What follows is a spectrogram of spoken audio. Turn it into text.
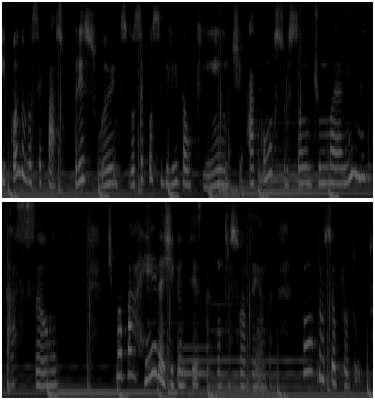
E quando você passa o preço antes, você possibilita ao cliente a construção de uma limitação, de uma barreira gigantesca contra a sua venda, contra o seu produto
